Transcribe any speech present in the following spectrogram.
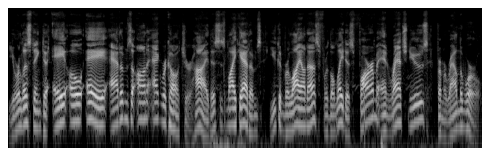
You're listening to AOA Adams on Agriculture. Hi, this is Mike Adams. You can rely on us for the latest farm and ranch news from around the world.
